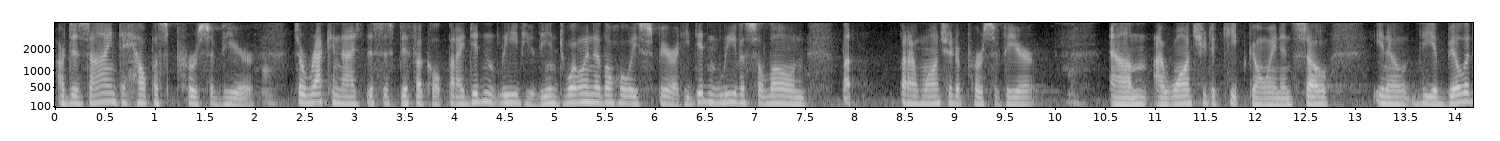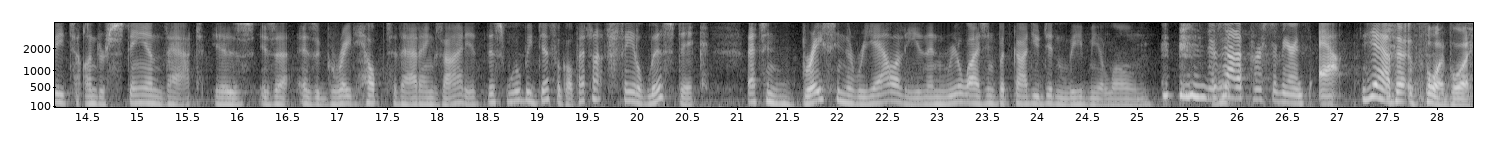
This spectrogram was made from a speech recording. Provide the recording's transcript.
are designed to help us persevere, to recognize this is difficult, but I didn't leave you. The indwelling of the Holy Spirit, He didn't leave us alone, but, but I want you to persevere. Um, I want you to keep going. And so, you know, the ability to understand that is, is, a, is a great help to that anxiety. This will be difficult. That's not fatalistic. That's embracing the reality and then realizing, but God, you didn't leave me alone. There's not a perseverance app. Yeah, that, boy, boy,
